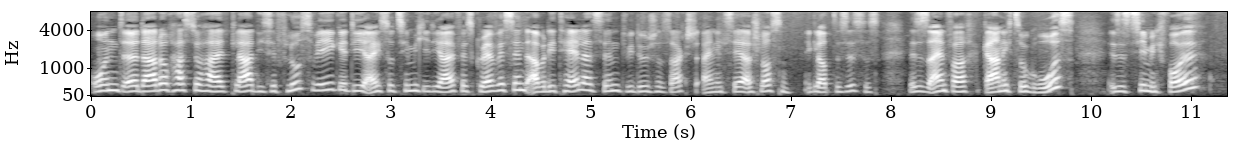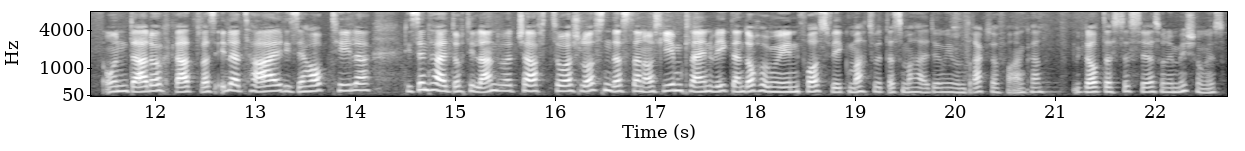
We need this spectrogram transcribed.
Und äh, dadurch hast du halt klar diese Flusswege, die eigentlich so ziemlich ideal fürs Gravel sind, aber die Täler sind, wie du schon sagst, eigentlich sehr erschlossen. Ich glaube, das ist es. Es ist einfach gar nicht so groß, es ist ziemlich voll und dadurch, gerade was Illertal, diese Haupttäler, die sind halt durch die Landwirtschaft so erschlossen, dass dann aus jedem kleinen Weg dann doch irgendwie ein Forstweg gemacht wird, dass man halt irgendwie mit dem Traktor fahren kann. Ich glaube, dass das ja so eine Mischung ist.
